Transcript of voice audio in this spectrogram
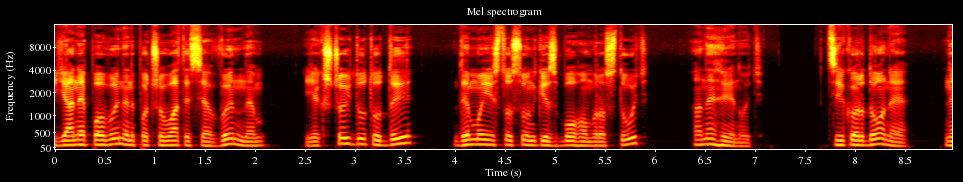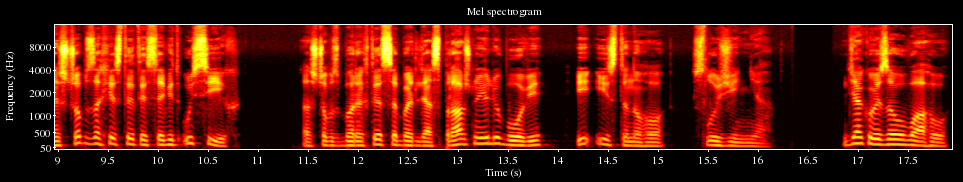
Я не повинен почуватися винним, якщо йду туди, де мої стосунки з Богом ростуть, а не гинуть. Ці кордони не щоб захиститися від усіх, щоб зберегти себе для справжньої любові і істинного служіння. Дякую за увагу.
